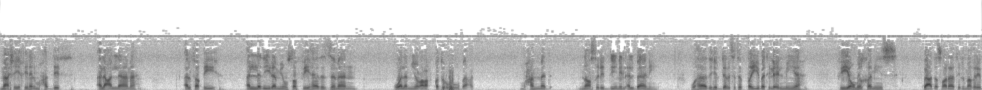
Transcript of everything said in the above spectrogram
مع شيخنا المحدث العلامة الفقيه الذي لم ينصف في هذا الزمان ولم يعرف قدره بعد محمد ناصر الدين الألباني. وهذه الجلسة الطيبة العلمية في يوم الخميس بعد صلاة المغرب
